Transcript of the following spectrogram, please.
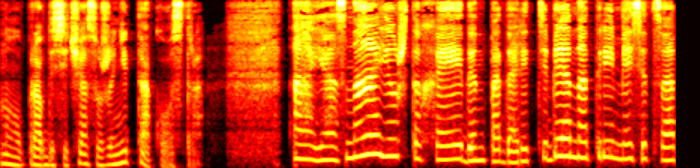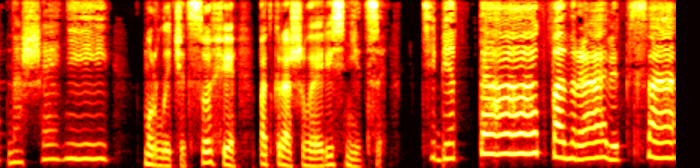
Ну, правда, сейчас уже не так остро. «А я знаю, что Хейден подарит тебе на три месяца отношений», — мурлычет Софи, подкрашивая ресницы. «Тебе так понравится!»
